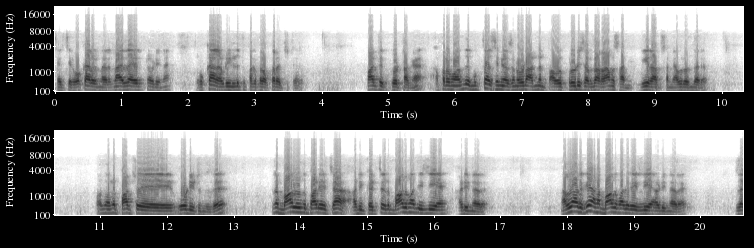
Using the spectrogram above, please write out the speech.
சரி சரி உட்காருன்னாரு. நான் இல்லை இருக்கேன் அப்படின்னா. உட்கார அப்படி இழுத்து பக்கத்தில் உட்கார வச்சுட்டாரு. பாட்டுக்கு போட்டாங்க அப்புறமா வந்து முக்தா சீனிவாசனோட அண்ணன் அவர் ப்ரொடியூசர் தான் ராமசாமி வி ராமசாமி அவர் வந்தார். வந்தோடனே பாட்டு ஓடிட்டு இருந்தது. என்ன பால் வந்து பாடி வச்சா அப்படி கேட்டு பால் மாதிரி இல்லையே அப்படின்னாரு. நல்லா இருக்கு ஆனால் பால் மாதிரி இல்லையே அப்படின்னாரு. இல்லை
